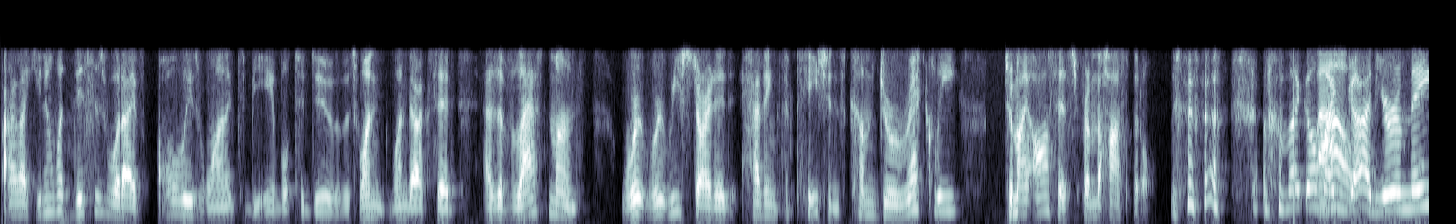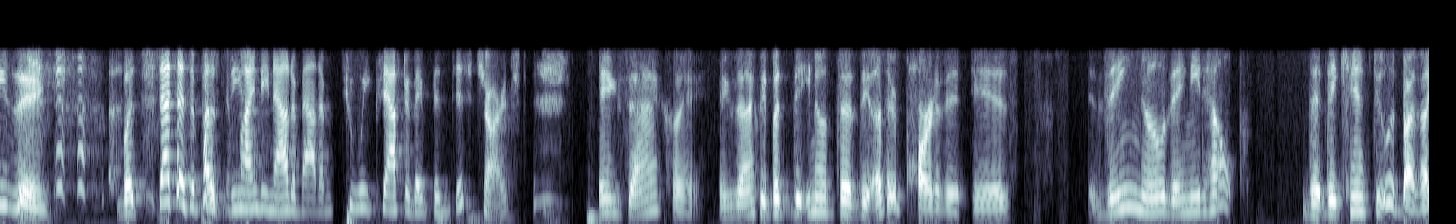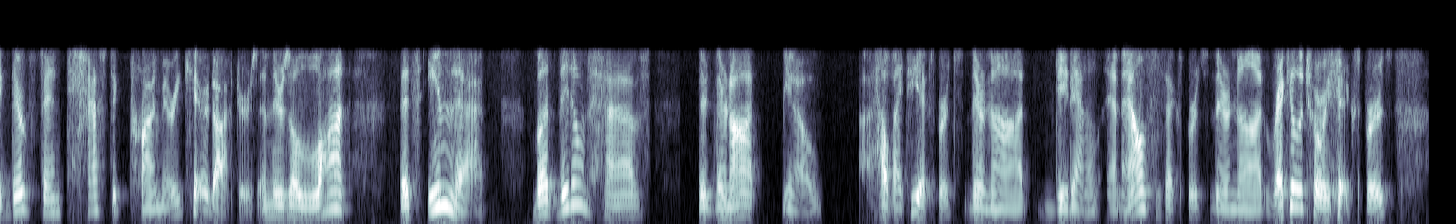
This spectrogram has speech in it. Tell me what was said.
are like, you know what, this is what I've always wanted to be able to do. This one one doc said, as of last month, we're, we're, we started having the patients come directly to my office from the hospital. I'm like, oh Wow. my god, you're amazing. But That's as opposed to these- finding out about them two weeks after they've been discharged. Exactly, exactly. But the, you know, the the other part of it is they know they need help. That they can't do it by like they're fantastic primary care doctors, and there's a lot that's in that, but they don't have. They're, they're not, you know, health IT experts. They're not data anal- analysis experts. They're not regulatory experts.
